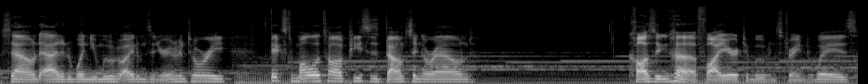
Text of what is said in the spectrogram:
sound added when you move items in your inventory. Fixed Molotov pieces bouncing around, causing uh, fire to move in strange ways.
